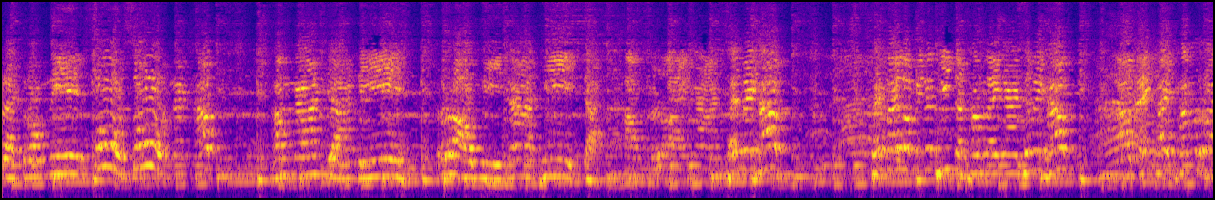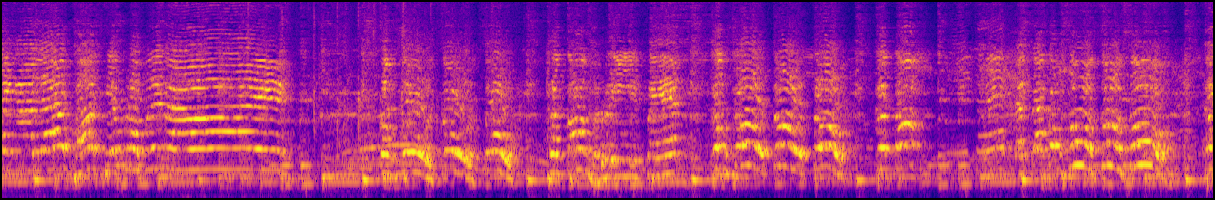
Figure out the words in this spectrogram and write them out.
และตรงนี้สู้ๆนะครับทำงานอย่างดี เรามีหน้าที่จะทำรายงานใช่ไหมครับ ใช่ไหมเรามีหน้าที่จะทำรายงานใช่ไหมครับ เอาไหนใครทำรายงานแล้วขอเสียงปรบมือหน่อยต้องสู้สู้สู้ก็ต้องรีเฟซต้องสู้สู้สู้ก็ต้องแต่แต่ต้องสู้สู้สู้ก็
